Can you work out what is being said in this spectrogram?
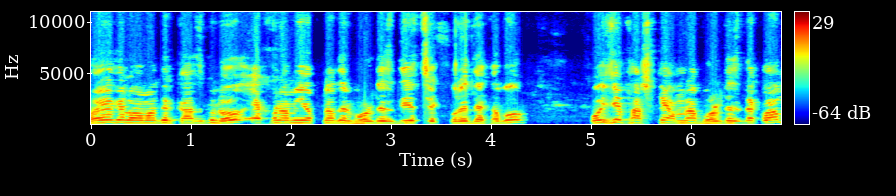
হয়ে গেল আমাদের কাজগুলো। এখন আমি আপনাদের ভোল্টেজ দিয়ে চেক করে দেখাবো। ওই যে ফার্স্টে আমরা ভোল্টেজ দেখলাম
